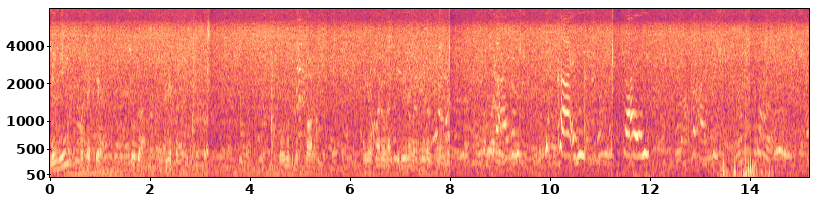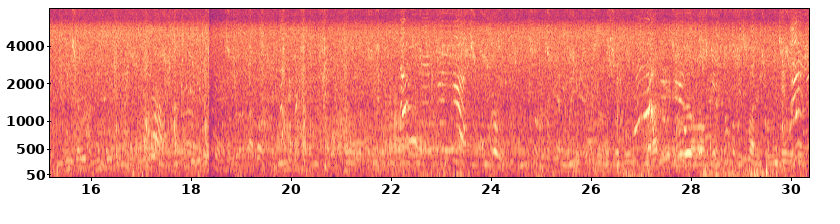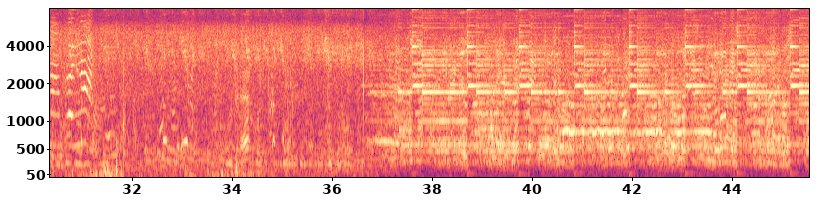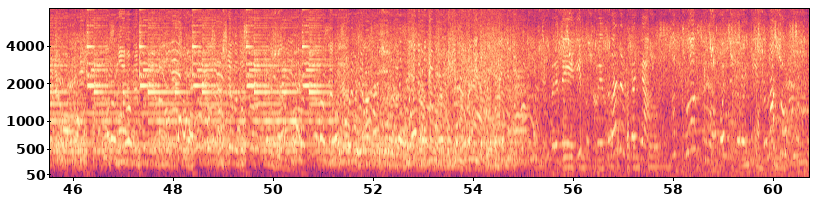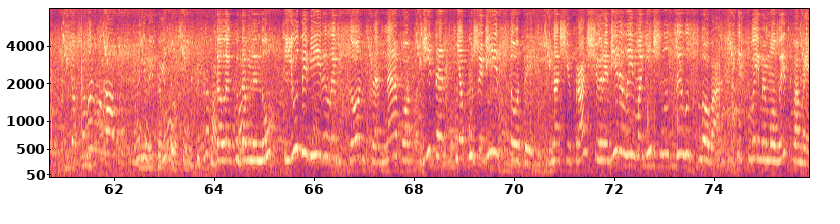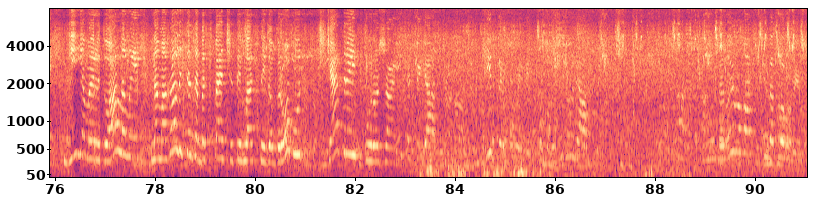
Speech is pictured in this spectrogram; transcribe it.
Мені отаке туди не потрібно. Бо воно буде хлором. А його пару разів підбирає, і що з ним? Тікаємо. Тікаємо. Літо своє зелене вбрання. Тут просимо, очі дорогі, до нашого курсу. Завшалимо разом. Далеку давнину люди вірили в сонце, небо, вітер, як у живі істоти. Наші пращури вірили й магічну силу слова і своїми молитвами, діями, ритуалами намагалися забезпечити власний добробут, щедрий урожай. Вітер буйний, Юля. Даруємо вас і запрошуємо.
